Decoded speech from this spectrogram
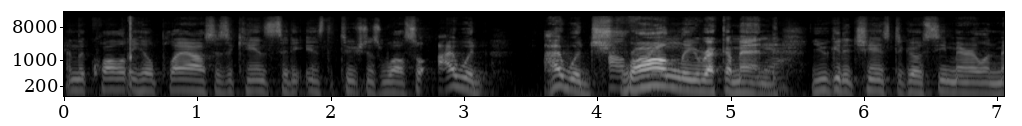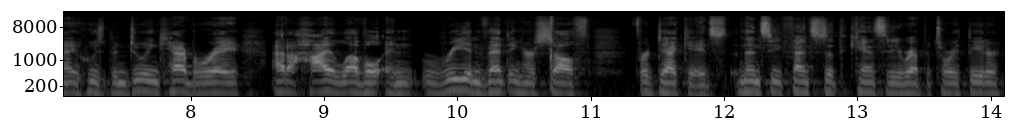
and the Quality Hill Playhouse is a Kansas City institution as well. So I would. I would strongly recommend Yeah. you get a chance to go see Marilyn Maye, who's been doing cabaret at a high level and reinventing herself for decades, and then see Fences at the Kansas City Repertory Theater,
